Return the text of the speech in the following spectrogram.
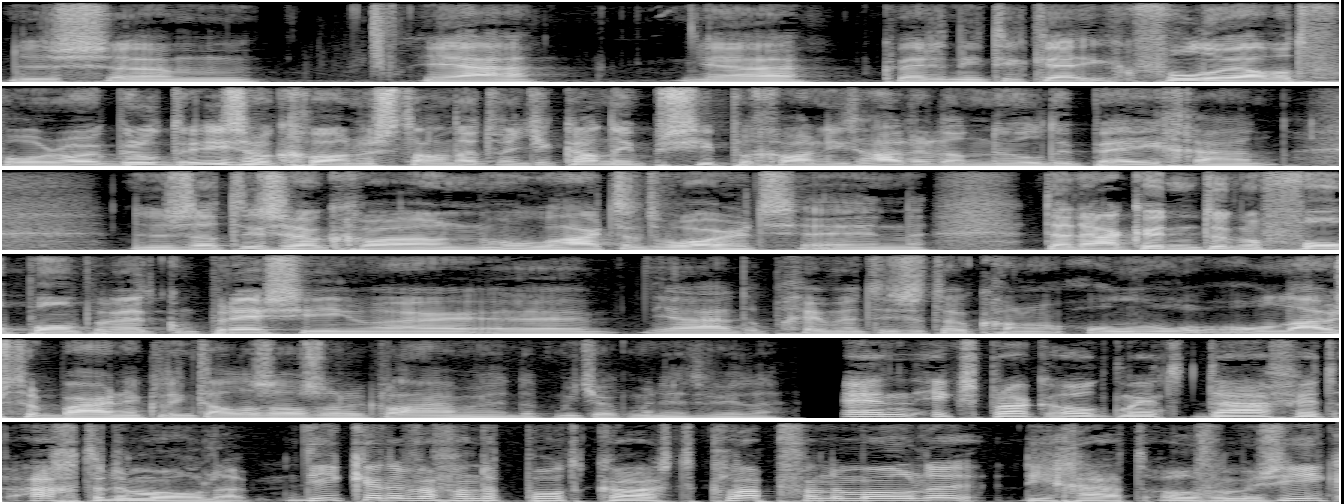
Dus um, ja, ja, ik weet het niet. Ik, eh, ik voelde wel wat voor hoor. Ik bedoel, er is ook gewoon een standaard. Want je kan in principe gewoon niet harder dan 0 dB gaan. Dus dat is ook gewoon hoe hard het wordt. En daarna kun je natuurlijk nog vol pompen met compressie. Maar uh, ja, op een gegeven moment is het ook gewoon onluisterbaar. En dan klinkt alles als een reclame. Dat moet je ook maar net willen. En ik sprak ook met David Achter de Molen. Die kennen we van de podcast Klap van de Molen. Die gaat over muziek.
